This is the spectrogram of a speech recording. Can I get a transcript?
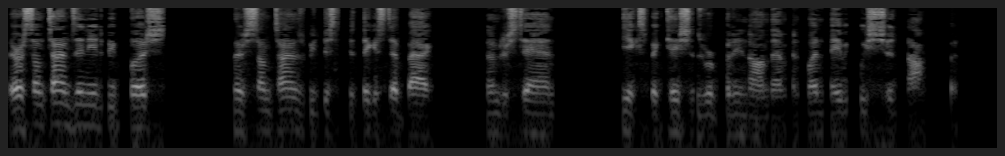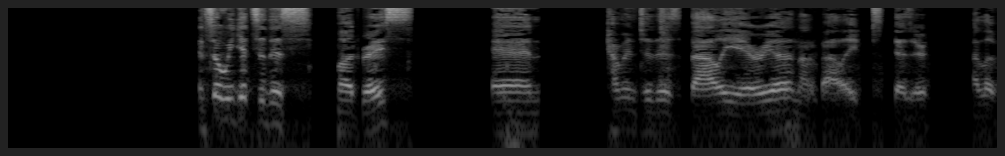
There are sometimes they need to be pushed. There's sometimes we just need to take a step back and understand the expectations we're putting on them and when maybe we should not put. And so we get to this mud race and come into this valley area, not a valley, just desert. I live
